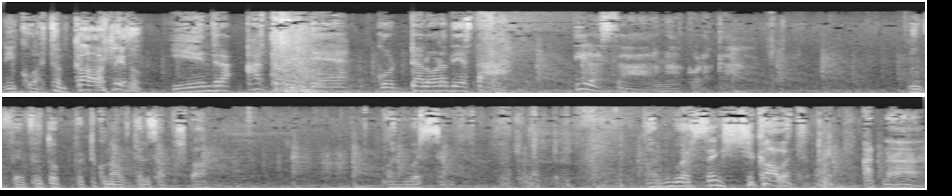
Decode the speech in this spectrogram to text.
నీకు అర్థం కావట్లేదు. ఏంద్ర అర్థమైందే? గొడ్డలోడ తీస్తా. తీరస్తారు నా కొడక. నువ్వెవరితో పెట్టుకున్నావు తెలుసా పుష్ప? పన్వర్ సింగ్. పన్వర్ సింగ్ షికావత్. అట్నా?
